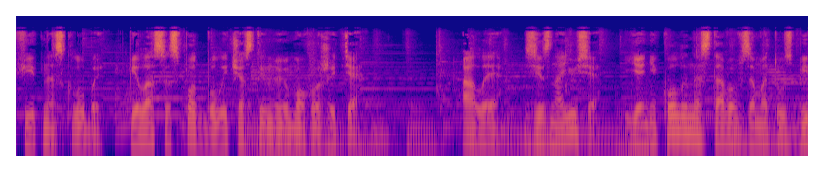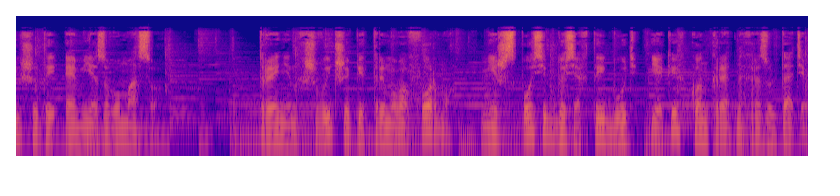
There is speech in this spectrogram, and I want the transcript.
фітнес-клуби, піласи спот були частиною мого життя. Але, зізнаюся, я ніколи не ставив за мету збільшити м'язову масу. Тренінг швидше підтримував форму, ніж спосіб досягти будь-яких конкретних результатів.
